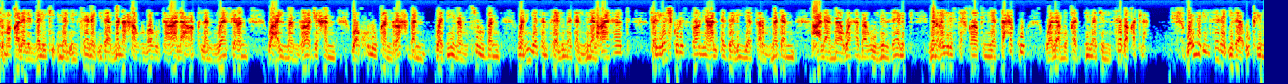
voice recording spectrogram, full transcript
ثم قال للملك إن الإنسان إذا منحه الله تعالى عقلا وافرا وعلما راجحا وخلقا رحبا ودينا صلبا ونية سالمة من العاهات فليشكر الصانع الأزلي سرمدا على ما وهبه من ذلك من غير استحقاق يستحق ولا مقدمة سبقت له. وإن الإنسان إذا أكرم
